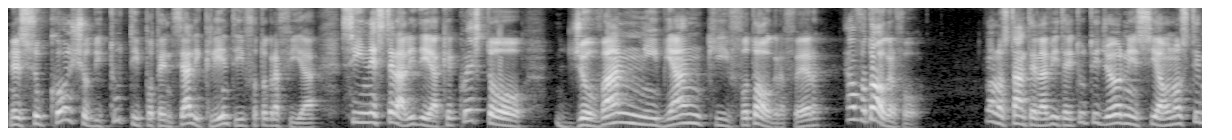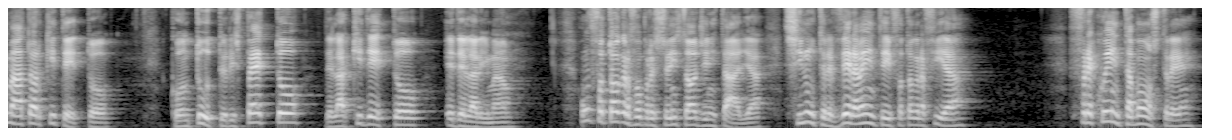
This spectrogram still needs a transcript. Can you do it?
nel subconscio di tutti i potenziali clienti di fotografia, si innesterà l'idea che questo Giovanni Bianchi Photographer è un fotografo, nonostante nella vita di tutti i giorni sia uno stimato architetto, con tutto il rispetto dell'architetto e della rima. Un fotografo professionista oggi in Italia si nutre veramente di fotografia? Frequenta mostre?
